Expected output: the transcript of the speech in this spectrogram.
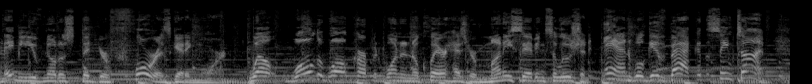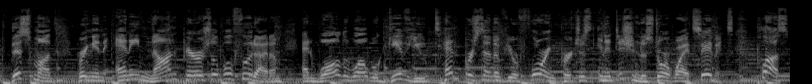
maybe you've noticed that your floor is getting worn. Well, Wall to Wall Carpet One in Eau Claire has your money saving solution and will give back at the same time. This month, bring in any non perishable food item, and Wall to Wall will give you 10% of your flooring purchase in addition to store wide savings. Plus,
